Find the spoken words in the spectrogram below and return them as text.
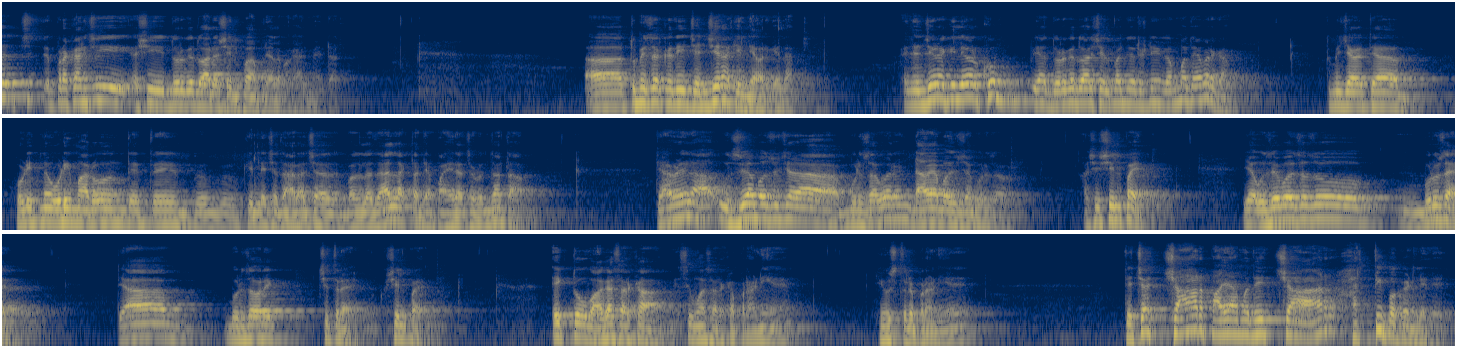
प्रकारची अशी दुर्गद्वार शिल्प आपल्याला बघायला मिळतात. तुम्ही जर कधी जंजिरा किल्ल्यावर गेलात जंजिरा किल्ल्यावर खूप या दुर्गद्वार शिल्पांच्या दृष्टीने गंमत आहे बरं का. तुम्ही ज्या त्या होडीतनं उडी मारून ते ते किल्ल्याच्या दाराच्या बाजूला जायला लागतात त्या पायऱ्या चढून जाता. त्यावेळेला उजव्या बाजूच्या बुरुजावर आणि डाव्या बाजूच्या बुरुजावर अशी शिल्प आहेत. या उजव्या बाजूचा जो बुरुज आहे त्या बुरुजावर एक चित्र आहे शिल्प आहे. एक तो वाघासारखा सिंहासारखा प्राणी आहे. हिंस्त्र प्राणी आहे. त्याच्या चार पायामध्ये चार हत्ती पकडलेले आहेत.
